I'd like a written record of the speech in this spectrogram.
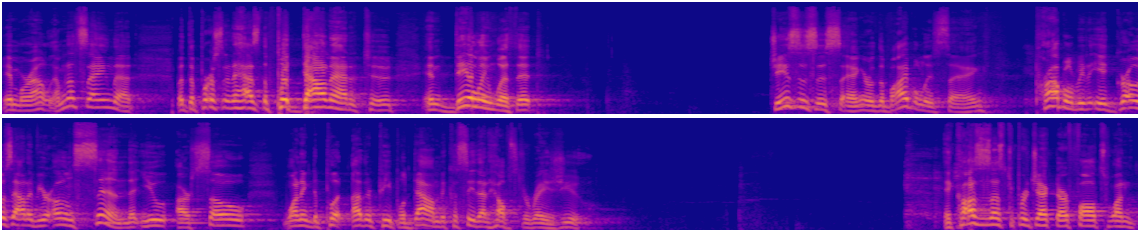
immorality. I'm not saying that. But the person that has the put down attitude in dealing with it, Jesus is saying, or the Bible is saying, probably it grows out of your own sin that you are so wanting to put other people down because, see, that helps to raise you. It causes us to project our faults one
